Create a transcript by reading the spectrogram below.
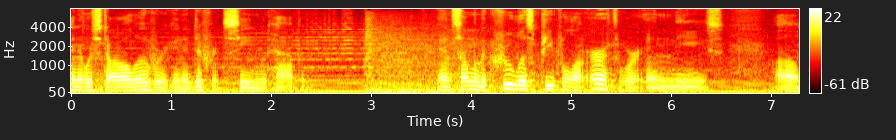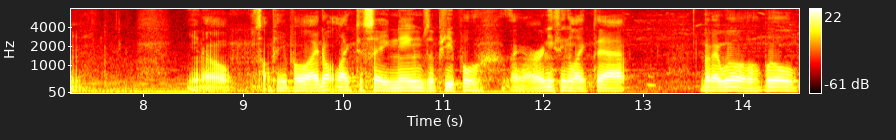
And it would start all over again. A different scene would happen. And some of the cruelest people on earth were in these. Um, you know, some people, I don't like to say names of people or anything like that, but I will, will,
